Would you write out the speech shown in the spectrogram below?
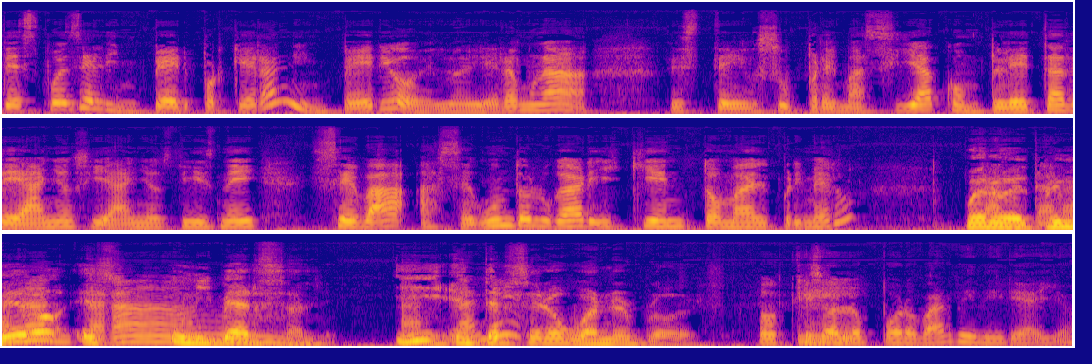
después del imperio, porque era un imperio, era una este, supremacía completa de años y años, Disney se va a segundo lugar y ¿quién toma el primero? Bueno, el primero es Universal y el tercero Warner Brothers. Y solo por Barbie diría yo.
